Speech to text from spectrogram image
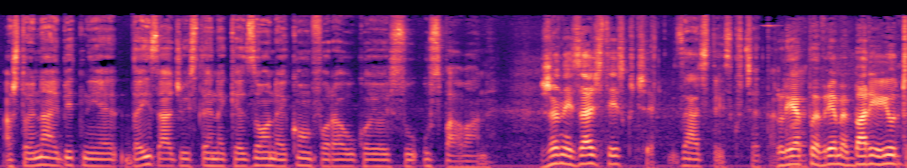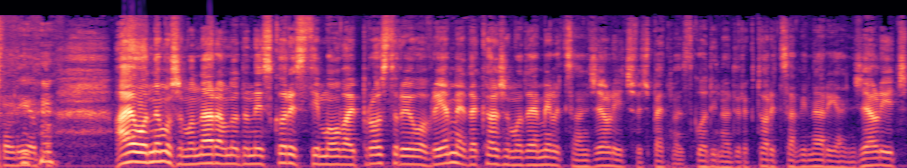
a što je najbitnije da izađu iz te neke zone komfora u kojoj su uspavane. Žene, izađite iz kuće. Izađite iz kuće, tako Lijepo je vrijeme, bar je jutro lijepo. A evo, ne možemo naravno da ne iskoristimo ovaj prostor i ovo vrijeme da kažemo da je Milica Anđelić već 15 godina direktorica vinarija Anđelić,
